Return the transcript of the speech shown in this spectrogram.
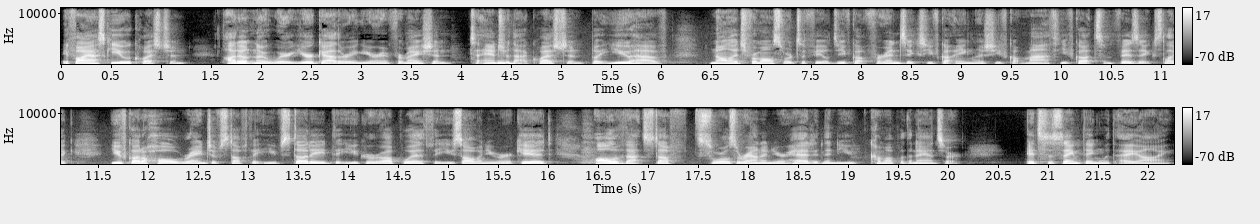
If I ask you a question, I don't know where you're gathering your information to answer mm-hmm. that question, but you have knowledge from all sorts of fields. You've got forensics, you've got English, you've got math, you've got some physics. Like you've got a whole range of stuff that you've studied, that you grew up with, that you saw when you were a kid. All of that stuff swirls around in your head and then you come up with an answer. It's the same thing with AI,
